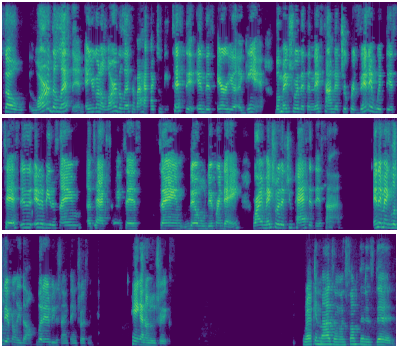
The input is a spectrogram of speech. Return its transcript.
So learn the lesson, and you're going to learn the lesson by having to be tested in this area again. But make sure that the next time that you're presented with this test, it, will be the same attack, same test, same devil, different day, right? Make sure that you pass it this time. And it may look differently though, but it'll be the same thing. Trust me. He ain't got no new tricks. Recognizing when something is dead,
